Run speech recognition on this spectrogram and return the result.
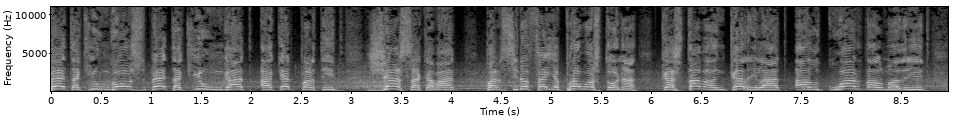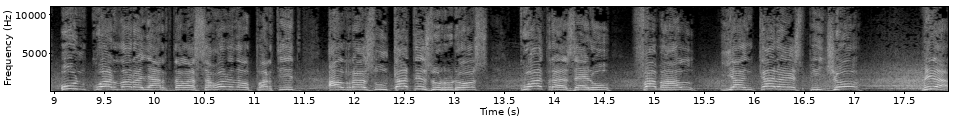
Vet aquí un gos, vet aquí un gat. Aquest partit ja s'ha acabat per si no feia prou estona que estava encarrilat al quart del Madrid, un quart d'hora llarg de la segona del partit. El resultat és horrorós, 4 a 0, fa mal i encara és pitjor. Mira,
